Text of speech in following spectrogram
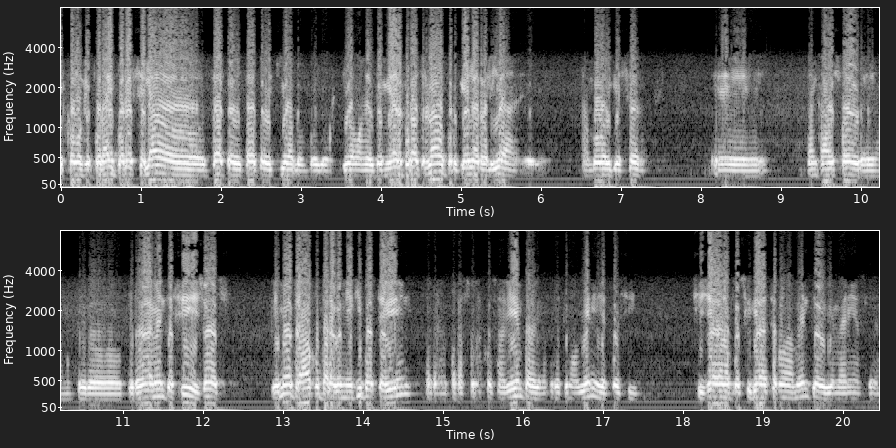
es como que por ahí, por ese lado, trato, trato de esquivarlo un poco, digamos, de mirar por otro lado, porque es la realidad, eh, tampoco hay que ser eh, tan cabezadora, digamos, pero, pero obviamente sí, yo primero trabajo para que mi equipo esté bien, para, para hacer las cosas bien, para que nosotros estemos bien y después si, si llega la posibilidad de hacer nuevamente, bienvenido sea.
